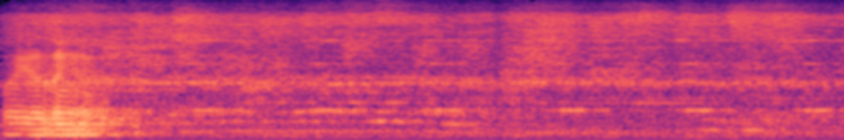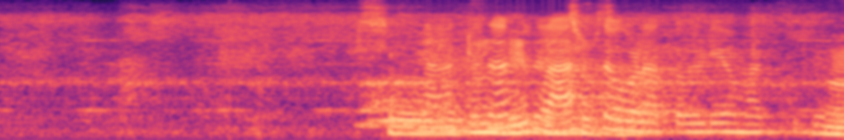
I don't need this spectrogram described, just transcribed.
ಭಯದಂಗೆ ಸೊ ವಿಡಿಯೋ ಮಾಡ್ತೀನಿ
